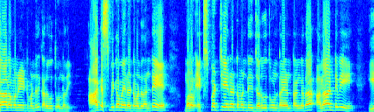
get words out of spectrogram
కాలం అనేటువంటిది కలుగుతున్నది. ఆకస్మికమైనటువంటిది అంటే మనం ఎక్స్పెక్ట్ చేయనటువంటివి జరుగుతూ ఉంటాయంటాం కదా అలాంటివి ఈ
